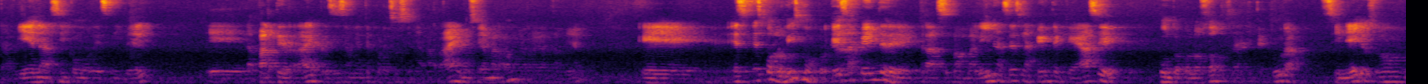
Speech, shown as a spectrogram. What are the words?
También, así como desnivel, eh, la parte de RAI, precisamente por eso se llama RAI, no se llama Raúl Herrera también. Eh, es, es por lo mismo, porque esa gente de tras bambalinas es la gente que hace junto con nosotros de arquitectura. Sin ellos no,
